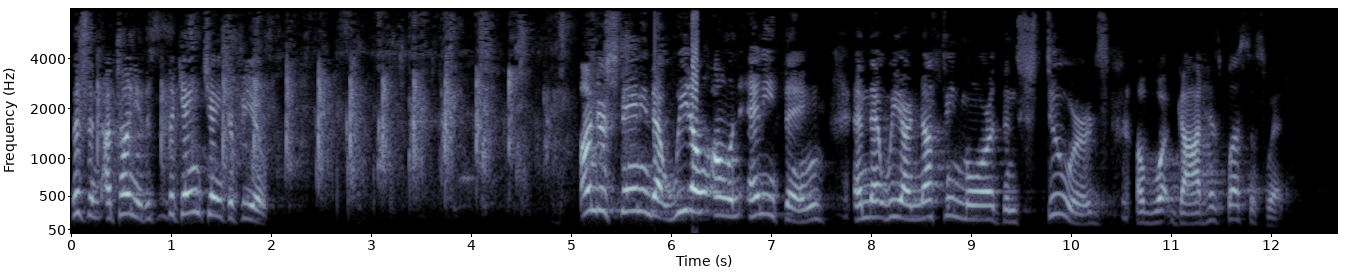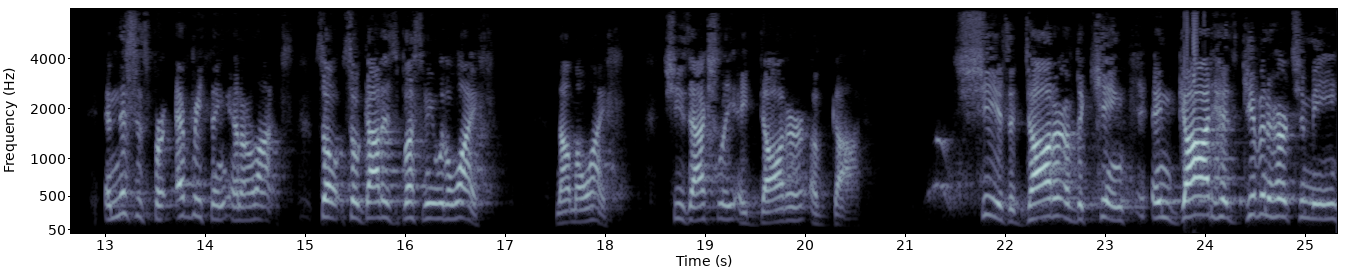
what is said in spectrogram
Listen, I'm telling you, this is a game changer for you. Understanding that we don't own anything and that we are nothing more than stewards of what God has blessed us with. And this is for everything in our lives. So, so God has blessed me with a wife, not my wife. She's actually a daughter of God. She is a daughter of the king, and God has given her to me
